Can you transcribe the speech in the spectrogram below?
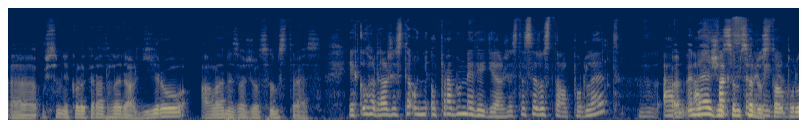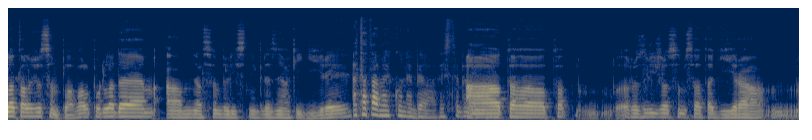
Uh, už jsem několikrát hledal díru, ale nezažil jsem stres. Jako hledal, že jste o ní opravdu nevěděl, že jste se dostal pod led? A, a ne, a že jsem se nevěděl. dostal pod led, ale že jsem plaval pod ledem a měl jsem vylíst někde z nějaký díry. A ta tam jako nebyla, vy jste byli? A ta, ta, rozlížel jsem se a ta díra, uh,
